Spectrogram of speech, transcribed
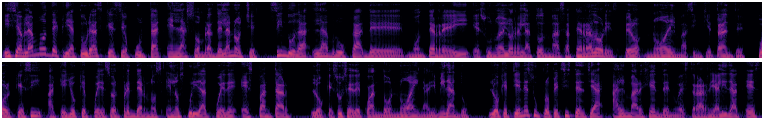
Y si hablamos de criaturas que se ocultan en las sombras de la noche, sin duda la bruja de Monterrey es uno de los relatos más aterradores, pero no el más inquietante, porque sí, aquello que puede sorprendernos en la oscuridad puede espantar lo que sucede cuando no hay nadie mirando. Lo que tiene su propia existencia al margen de nuestra realidad es,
